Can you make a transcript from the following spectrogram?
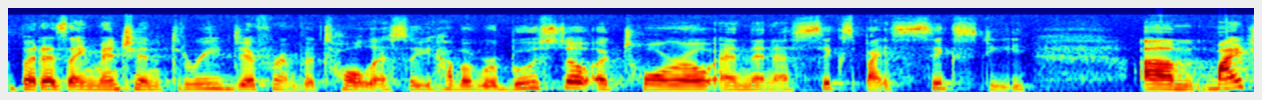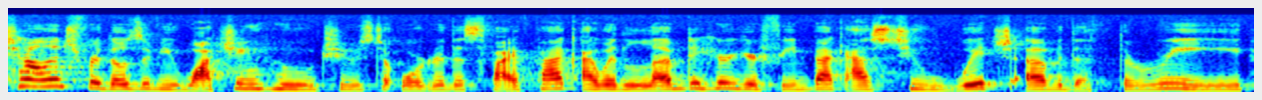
but as I mentioned, three different vitolas. So you have a Robusto, a Toro, and then a 6x60. Um, my challenge for those of you watching who choose to order this five pack, I would love to hear your feedback as to which of the three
